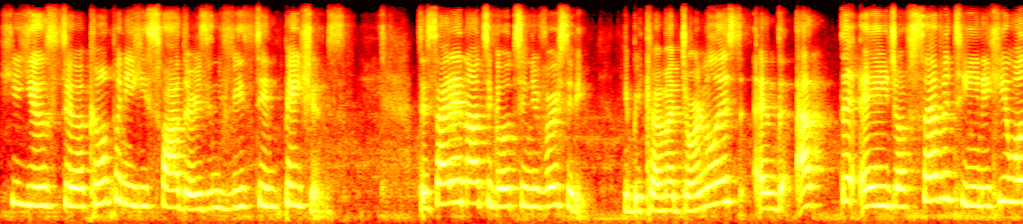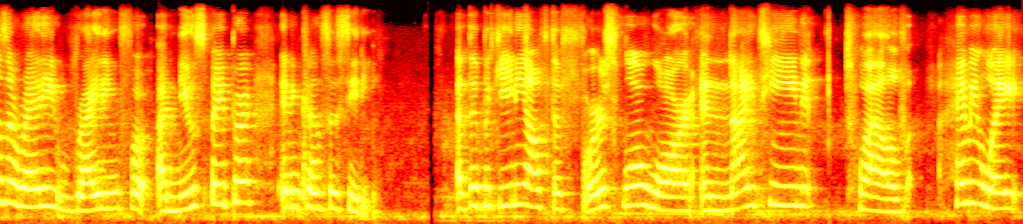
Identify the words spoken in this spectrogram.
he used to accompany his fathers in visiting patients decided not to go to university. He became a journalist, and at the age of 17, he was already writing for a newspaper in Kansas City. At the beginning of the First World War in 1912, Hemingway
